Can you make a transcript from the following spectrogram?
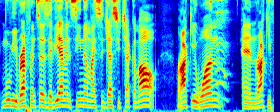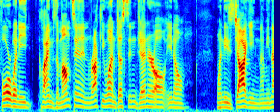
movie references. If you haven't seen them, I suggest you check them out. Rocky One and Rocky Four when he climbs the mountain, and Rocky One just in general, you know, when he's jogging. I mean,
